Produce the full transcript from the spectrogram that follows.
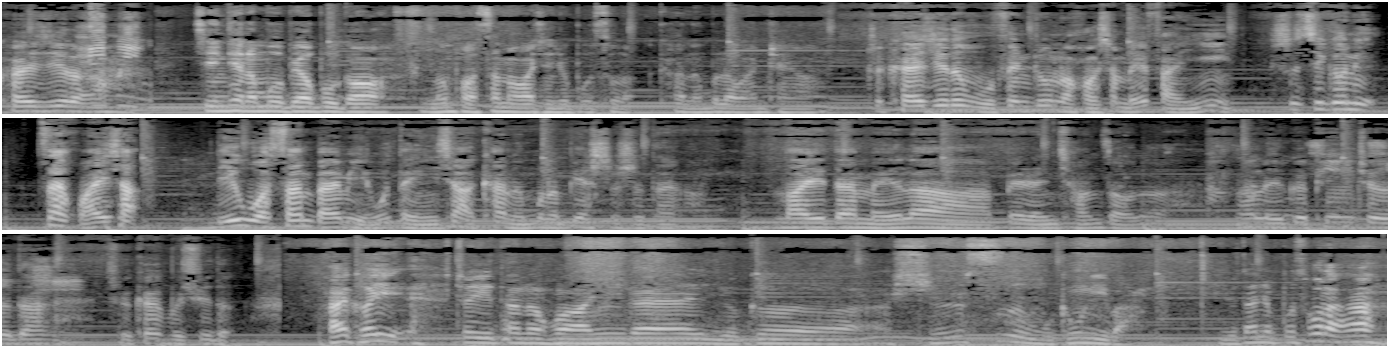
开机了啊！今天的目标不高，能跑三百块钱就不错了，看能不能完成啊！这开机都五分钟了，好像没反应。十七公里，再滑一下，离我三百米，我等一下看能不能变实时单啊！那一单没了，被人抢走了，拿了一个拼车单，去开福区的，还可以。这一单的话，应该有个十四五公里吧。有单就不错了啊，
